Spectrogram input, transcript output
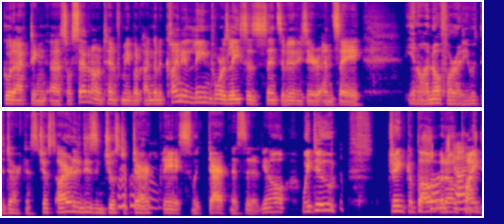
good acting. Uh, so seven out of ten for me. But I'm going to kind of lean towards Lisa's sensibilities here and say, you know, enough already with the darkness. Just Ireland isn't just a dark place with darkness in it. You know, we do drink about a pint.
